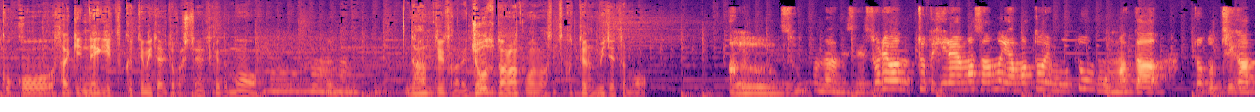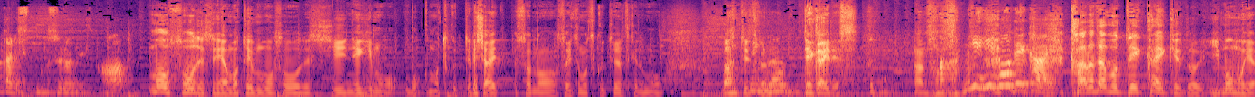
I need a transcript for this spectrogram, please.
ここ最近ネギ作ってみたりとかしてるんですけどもうん。なんていうんですかね上手だなと思います作ってるの見ててもあそうなんですね。それはちょっと平山さんの大和芋ともまたちょっと違ったりもするんですか？もうそうですね。大和芋もそうですしネギも僕も作ってるしそのそいつも作ってるんですけどもなんていうんですかねでかいです。あのあネギもでかい。体もでかいけど芋もや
